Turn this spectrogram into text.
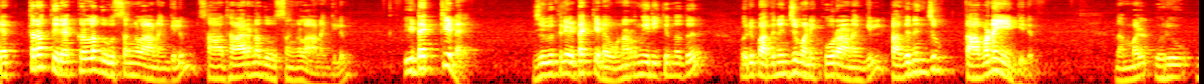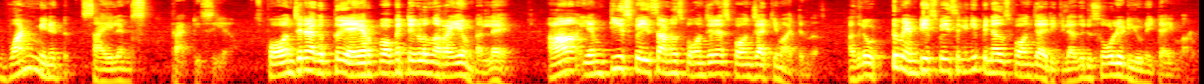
എത്ര തിരക്കുള്ള ദിവസങ്ങളാണെങ്കിലും സാധാരണ ദിവസങ്ങളാണെങ്കിലും ഇടയ്ക്കിടെ ജീവിതത്തിൽ ഇടയ്ക്കിടെ ഉണർന്നിരിക്കുന്നത് ഒരു പതിനഞ്ച് മണിക്കൂറാണെങ്കിൽ പതിനഞ്ച് തവണയെങ്കിലും നമ്മൾ ഒരു വൺ മിനിറ്റ് സൈലൻസ് പ്രാക്ടീസ് ചെയ്യുക സ്പോഞ്ചിനകത്ത് എയർ പോക്കറ്റുകൾ നിറയെ ഉണ്ടല്ലേ? ആ എം ടി സ്പേസ് ആണ് സ്പോഞ്ചിനെ സ്പോഞ്ചാക്കി മാറ്റുന്നത്. അതിൽ ഒട്ടും എം ടി സ്പേസ് ഇല്ലെങ്കിൽ പിന്നെ അത് സ്പോഞ്ച് ആയിരിക്കില്ല. അതൊരു സോളിഡ് യൂണിറ്റ് ആയി മാറും.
